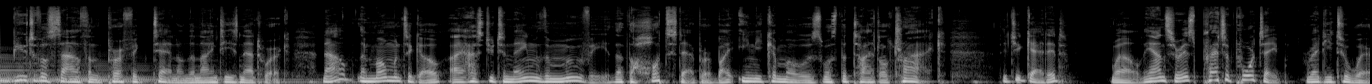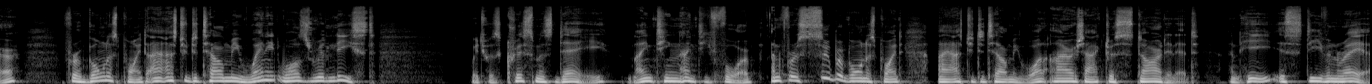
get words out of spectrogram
beautiful South and Perfect 10 on the 90s network. Now, a moment ago, I asked you to name the movie that The Hot Stepper by Ini Kamoze was the title track. Did you get it? Well, the answer is Pret-a-Porter, Ready to Wear. For a bonus point, I asked you to tell me when it was released, which was Christmas Day, 1994. And for a super bonus point, I asked you to tell me what Irish actress starred in it and he is Stephen Rea,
